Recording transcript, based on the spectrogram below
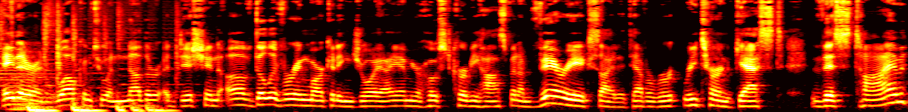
Hey there, and welcome to another edition of Delivering Marketing Joy. I am your host, Kirby Hasseman. I'm very excited to have a re- return guest this time,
